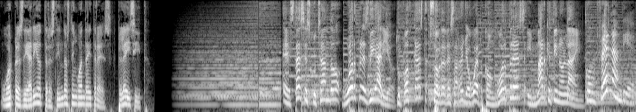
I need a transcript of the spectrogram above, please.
WordPress Diario 353. Placeit. Estás escuchando WordPress Diario, tu podcast sobre desarrollo web con WordPress y marketing online. Con Fernand Diez.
